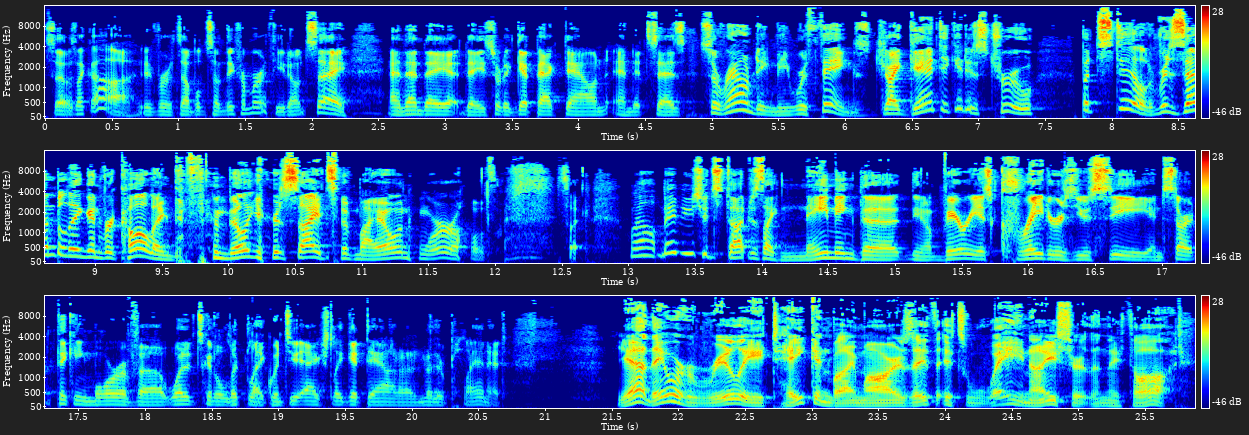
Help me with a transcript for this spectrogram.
So I was like, ah, it resembled something from Earth. You don't say. And then they they sort of get back down, and it says, surrounding me were things gigantic. It is true. But still, resembling and recalling the familiar sights of my own world. It's like, well, maybe you should stop just like naming the you know various craters you see and start thinking more of uh, what it's going to look like once you actually get down on another planet. Yeah, they were really taken by Mars. It's way nicer than they thought.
